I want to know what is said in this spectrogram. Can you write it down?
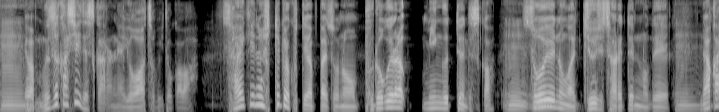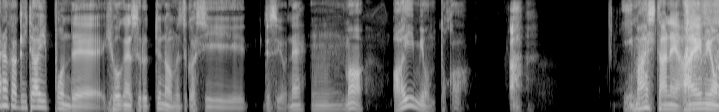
うんやっぱ難しいですからね、夜遊びとかは。最近のヒット曲ってやっぱりそのプログラミングっていうんですか、うんそういうのが重視されてるので、うんなかなかギター一本で表現するっていうのは難しいですよね。うんまああいみょんとか。いましたね、あいみょん。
